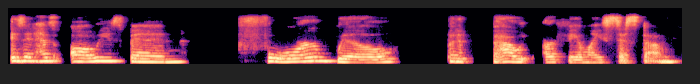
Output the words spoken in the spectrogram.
is it has always been for will, but about our family system.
